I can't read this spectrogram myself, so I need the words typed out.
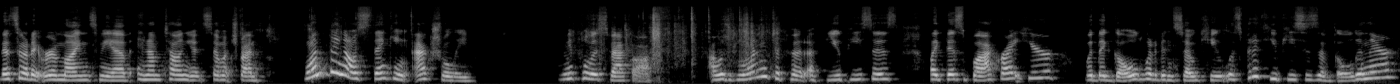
That's what it reminds me of. And I'm telling you, it's so much fun. One thing I was thinking, actually, let me pull this back off. I was wanting to put a few pieces like this black right here with the gold would have been so cute. Let's put a few pieces of gold in there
